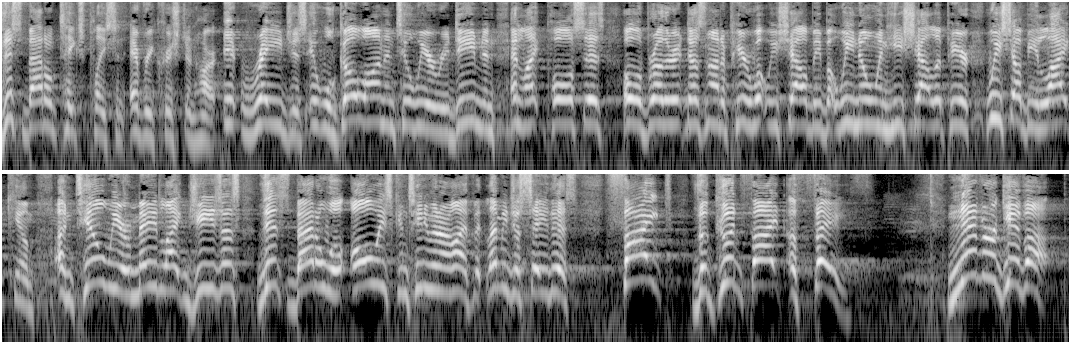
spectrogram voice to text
This battle takes place in every Christian heart. It rages. It will go on until we are redeemed. And, and like Paul says, Oh, brother, it does not appear what we shall be, but we know when he shall appear, we shall be like him. Until we are made like Jesus, this battle will always continue in our life. But let me just say this fight the good fight of faith. Never give up.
